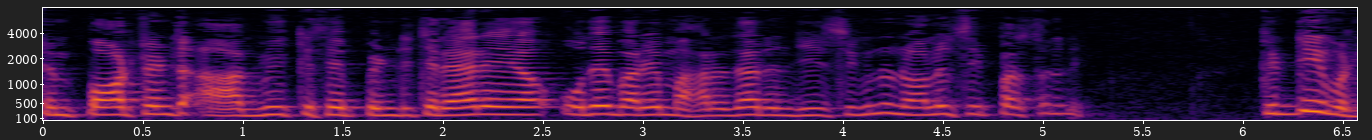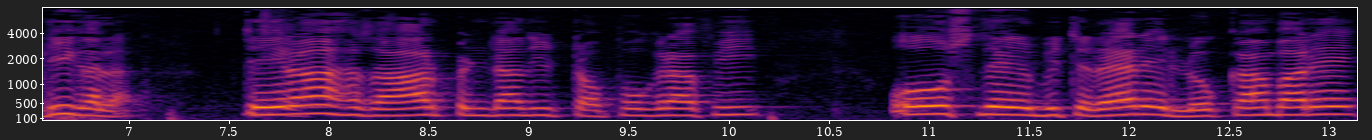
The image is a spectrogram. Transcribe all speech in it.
ਇੰਪੋਰਟੈਂਟ ਆਦਮੀ ਕਿਸੇ ਪਿੰਡ 'ਚ ਰਹਿ ਰਹੇ ਆ, ਉਹਦੇ ਬਾਰੇ ਮਹਾਰਾਜਾ ਰਣਜੀਤ ਸਿੰਘ ਨੂੰ ਨੌਲੇਜ ਸੀ ਪਰਸਨਲੀ ਕਿੱਡੀ ਵੱਡੀ ਗੱਲ ਆ। 13000 ਪਿੰਡਾਂ ਦੀ ਟੋਪੋਗ੍ਰਾਫੀ ਉਸ ਦੇ ਵਿੱਚ ਰਹਿ ਰਹੇ ਲੋਕਾਂ ਬਾਰੇ,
